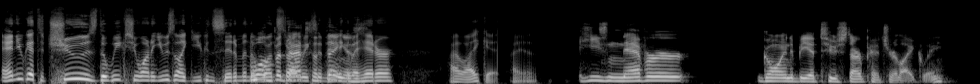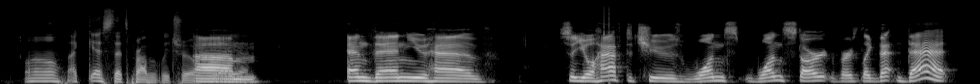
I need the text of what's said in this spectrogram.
and you get to choose the weeks you want to use. Like, you can sit him in the Well, one star weeks the and make thing him a hitter. I like it. I, He's never going to be a two-star pitcher likely. well, I guess that's probably true. Yeah, Um, and then you have, so you'll have to choose one one start versus like that. That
